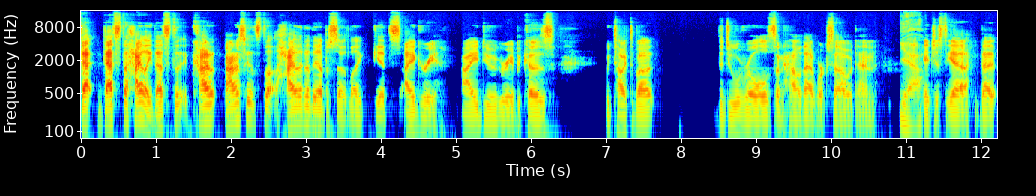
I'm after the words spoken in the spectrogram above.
that that's the highlight. That's the kind. Honestly, it's the highlight of the episode. Like it's. I agree. I do agree because we talked about the dual roles and how that works out, and Yeah. it just yeah that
